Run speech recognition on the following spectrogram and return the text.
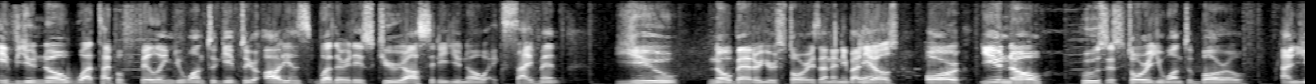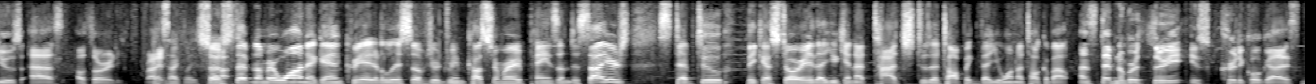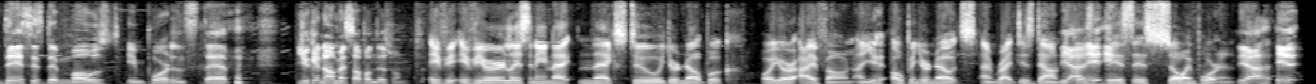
if you know what type of feeling you want to give to your audience, whether it is curiosity, you know, excitement, you know better your stories than anybody Yeah. else, or you know whose story you want to borrow and use as authority. Right? Exactly. So uh, step number one, again, create a list of your dream customer pains and desires. Step two, pick a story that you can attach to the topic that you want to talk about. And step number three is critical, guys. This is the most important step. you cannot mess up on this one. If you, if you're listening ne- next to your notebook or your iPhone and you open your notes and write this down Yeah, because it- this is so important. Yeah. It,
